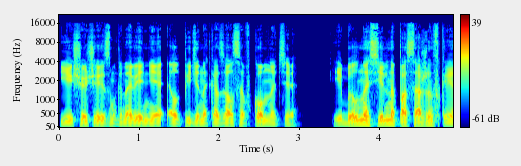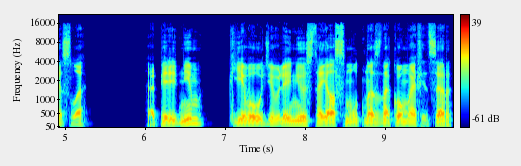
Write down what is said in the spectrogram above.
Еще через мгновение Элпидин оказался в комнате и был насильно посажен в кресло. А перед ним, к его удивлению, стоял смутно знакомый офицер,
